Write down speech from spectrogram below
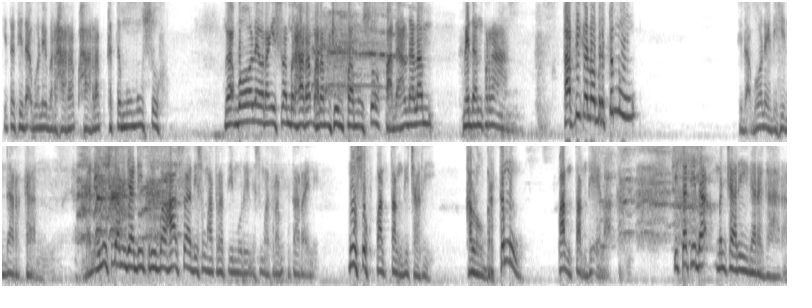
Kita tidak boleh berharap-harap ketemu musuh. Nggak boleh orang Islam berharap-harap jumpa musuh. Padahal dalam medan perang. Tapi kalau bertemu. Tidak boleh dihindarkan. Dan ini sudah menjadi peribahasa di Sumatera Timur ini. Sumatera Utara ini. Musuh pantang dicari. Kalau bertemu. Pantang dielakkan. Kita tidak mencari gara-gara.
